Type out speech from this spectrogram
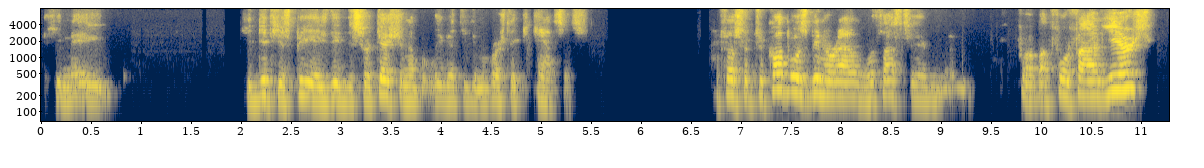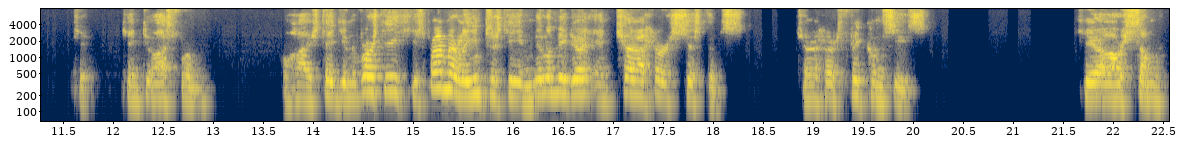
he made, he did his PhD dissertation, I believe, at the University of Kansas. Professor Trichopoulos has been around with us in, for about four or five years. He came to us from Ohio State University. He's primarily interested in millimeter and terahertz systems, terahertz frequencies. Here are some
